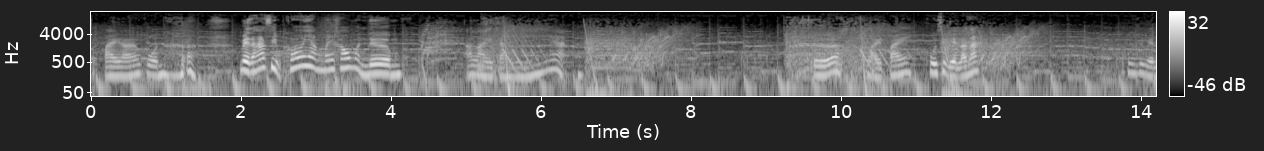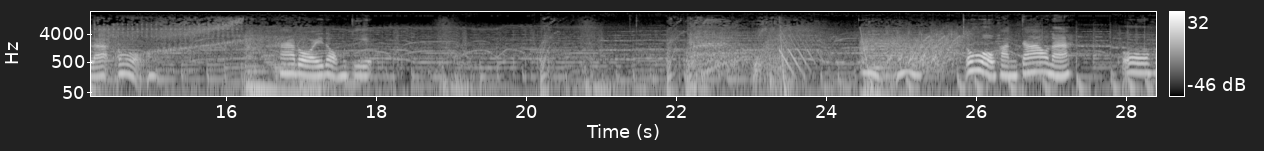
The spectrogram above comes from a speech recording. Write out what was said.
จะไปแล้วทุกคนเบ็ดห้าสิบก็ยังไม่เข้าเหมือนเดิม อะไรกันเนี่ ออไหวไปคูณสิบเอ็ดแล้วนะคูณสิบเอ็ดแล้ว โอ้ห้าร้อยดอกเมื่อกี้โอ้โหพันเก้านะ โอ้โห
